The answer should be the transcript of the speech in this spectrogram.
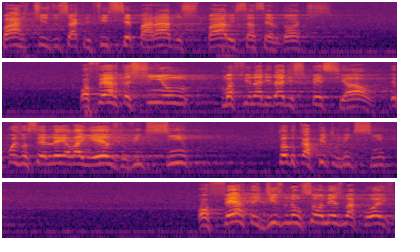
Partes dos sacrifícios separados para os sacerdotes. Ofertas tinham uma finalidade especial. Depois você leia lá em Êxodo 25, todo o capítulo 25. Oferta e dízimo não são a mesma coisa.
